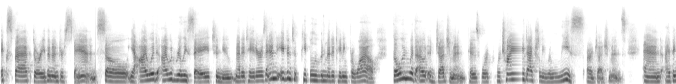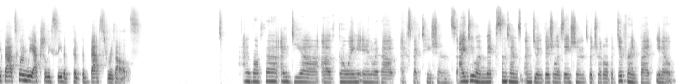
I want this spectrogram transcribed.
expect or even understand. So yeah, I would I would really say to new meditators and even to people who've been meditating for a while, go in without a judgment because we're we're trying to actually release our judgments. And I think that's when we actually see the, the, the best results. I love the idea of going in without expectations. I do a mix. Sometimes I'm doing visualizations, which are a little bit different, but you know,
